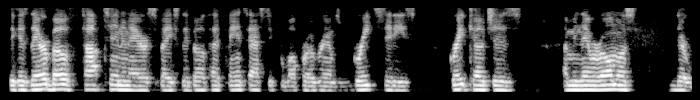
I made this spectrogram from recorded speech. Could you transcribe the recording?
because they are both top 10 in aerospace. They both had fantastic football programs, great cities, great coaches. I mean, they were almost they're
